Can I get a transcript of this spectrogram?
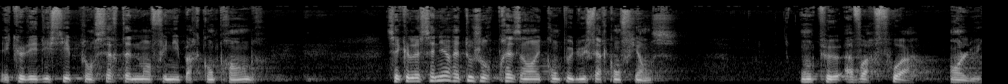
et que les disciples ont certainement fini par comprendre, c'est que le Seigneur est toujours présent et qu'on peut lui faire confiance. On peut avoir foi en lui.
